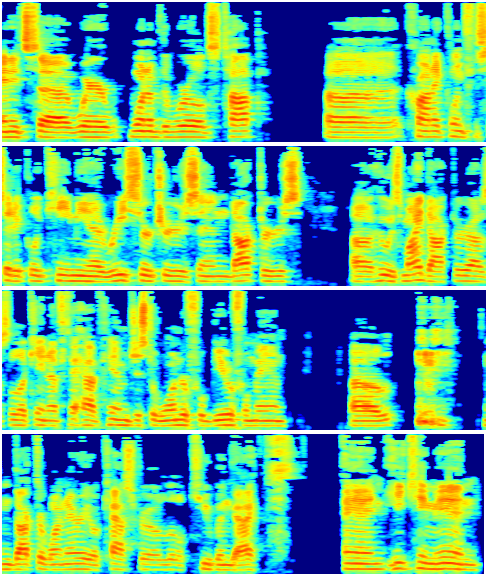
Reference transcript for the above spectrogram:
and it's uh, where one of the world's top uh, chronic lymphocytic leukemia researchers and doctors, uh, who was my doctor. I was lucky enough to have him, just a wonderful, beautiful man. And Dr. Januario Castro, a little Cuban guy. And he came in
